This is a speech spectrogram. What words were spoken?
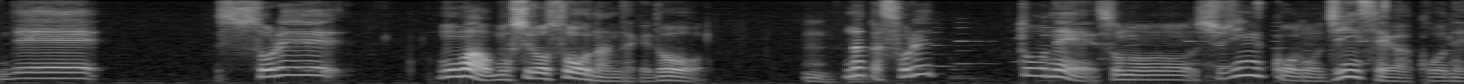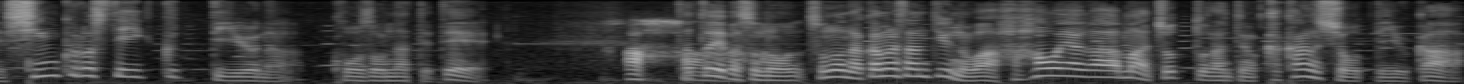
でそれもまあ面白そうなんだけどうん。なんかそれとねその主人公の人生がこうねシンクロしていくっていうような構造になってて例えばそのその中村さんっていうのは母親がまあちょっとなんていうの過干渉っていうか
